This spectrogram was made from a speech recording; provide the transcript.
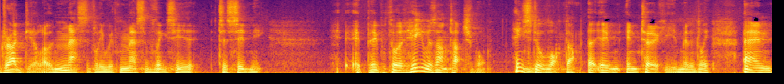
drug dealer, massively with massive links here to Sydney. People thought he was untouchable. He's still locked up uh, in, in Turkey, admittedly, and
